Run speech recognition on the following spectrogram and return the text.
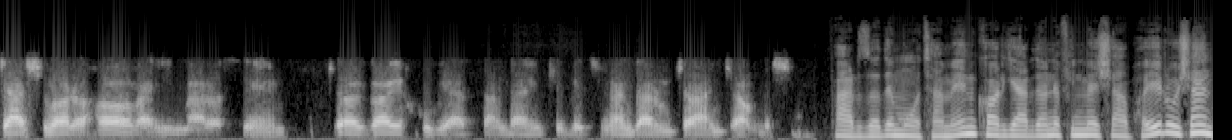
جشنواره ها و این مراسم جایگاه خوبی هستن در اینکه بتونن در اونجا انجام بشن. فرزاد معتمن کارگردان فیلم شبهای روشن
